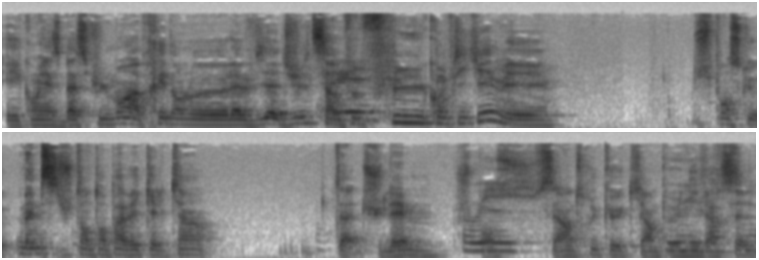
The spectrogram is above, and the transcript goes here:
Et quand il y a ce basculement, après, dans le- la vie adulte, c'est un peu plus compliqué, mais je pense que même si tu t'entends pas avec quelqu'un, tu l'aimes, je pense. C'est un truc euh, qui est un peu universel.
